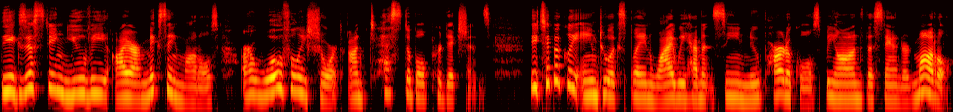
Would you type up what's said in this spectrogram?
the existing UV IR mixing models are woefully short on testable predictions. They typically aim to explain why we haven't seen new particles beyond the standard model,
